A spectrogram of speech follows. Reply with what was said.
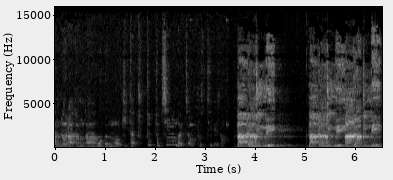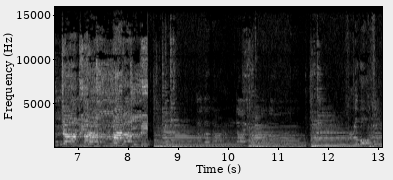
사운드라던가 혹은 뭐 기타 툭툭툭 치는 거 있죠 어쿠스틱에서. 따다단 불러봐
